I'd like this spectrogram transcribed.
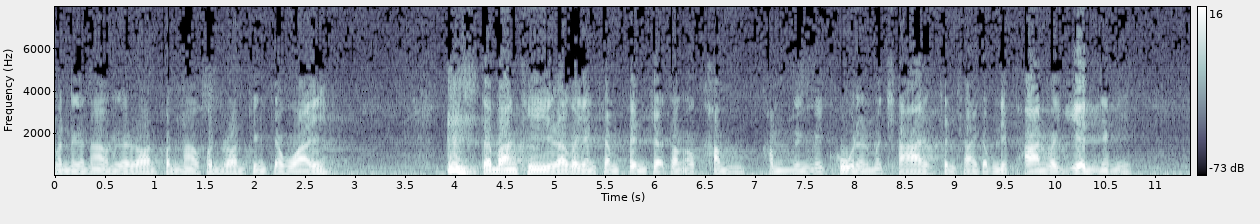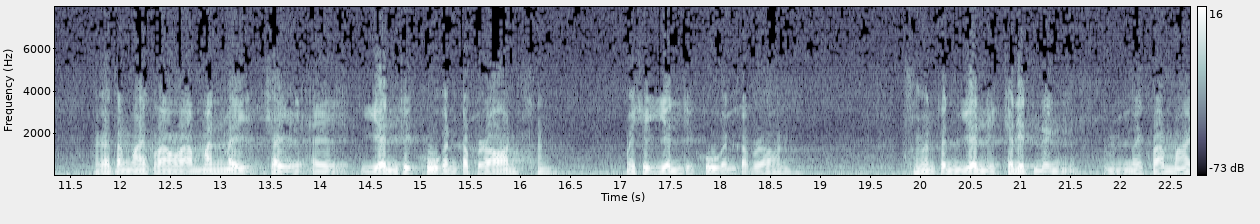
มันเหนือหนาวเหนือร้อนพ้นหนาวพ้นร้อนจึงจะไหวแต่บางทีเราก็ยังจำเป็นจะต้องเอาคำคำหนึ่งในคู่นั้นมาใช้เช่นใช้กับนิพพานว่าเย็นอย่างนี้ ก็ต้องหมายความว่ามันไม่ใช่เย็นที่คู่กันกับร้อน ไม่ใช่เย็นที่คู่กันกับร้อน มันเป็นเย็นอีกชนิดหนึ่ง ในความหมาย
